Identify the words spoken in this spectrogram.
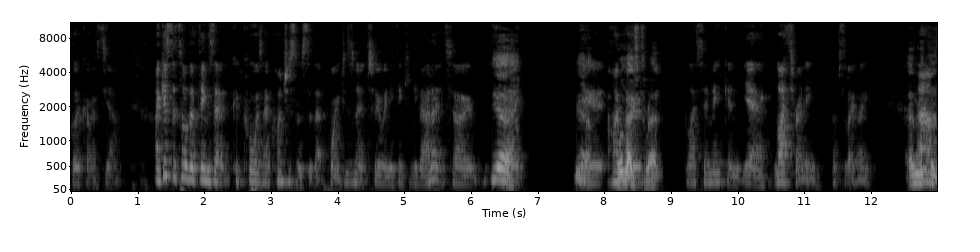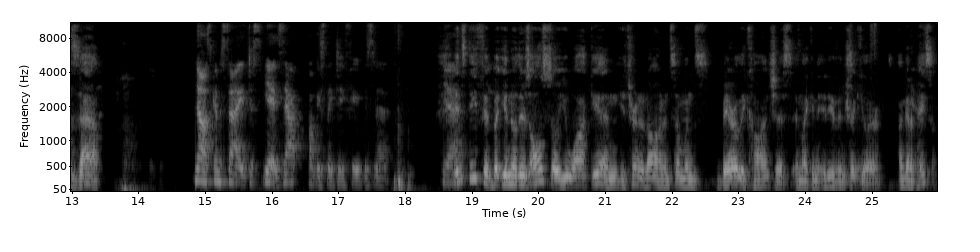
Glucose, yeah. I guess it's all the things that could cause unconsciousness at that point, isn't it, too, when you're thinking about it? So, you Yeah, know, yeah. Or life threat. glycemic, and, yeah, life threatening, absolutely. And with Um, the zap, No, I was going to say, just, yeah, zap, obviously defib, isn't it? Yeah. it's defib, but you know, there's also you walk in, you turn it on, and someone's barely conscious in like an idioventricular. I'm going to Yeah. pace them.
